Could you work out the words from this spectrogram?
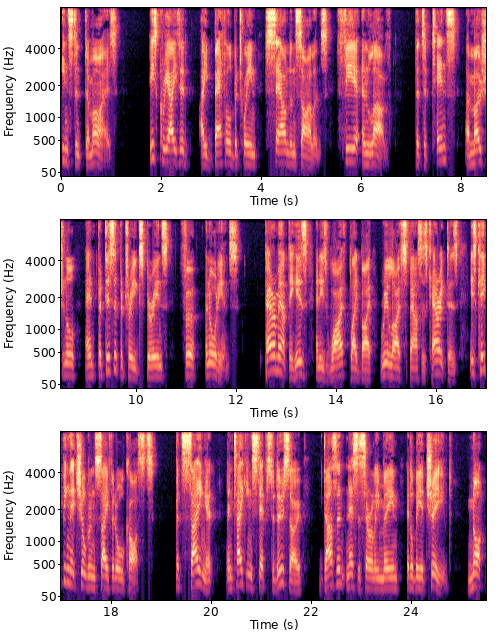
instant demise. He's created a battle between sound and silence, fear and love, that's a tense, emotional, and participatory experience for an audience. Paramount to his and his wife, played by real life spouses' characters, is keeping their children safe at all costs. But saying it and taking steps to do so doesn't necessarily mean it'll be achieved, not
